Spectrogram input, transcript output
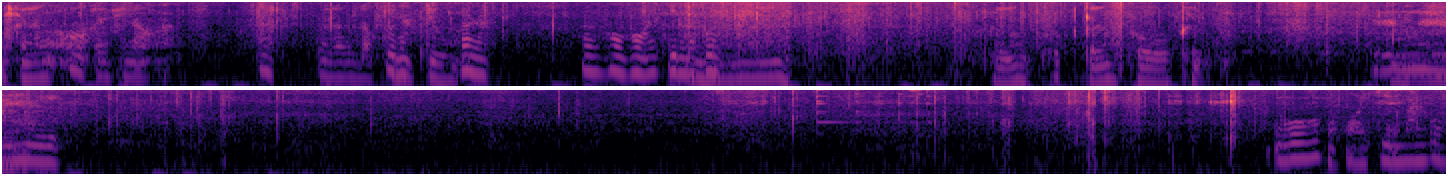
ยกำลังออกเลยพี่น้องกำลังดอกคุณนะจุ่มนั่นน่ะเออหงหงกินนะคุณกำลังพุดกำลังโผล่ขึ้นโอ้บอกหอยกินมันบุญ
